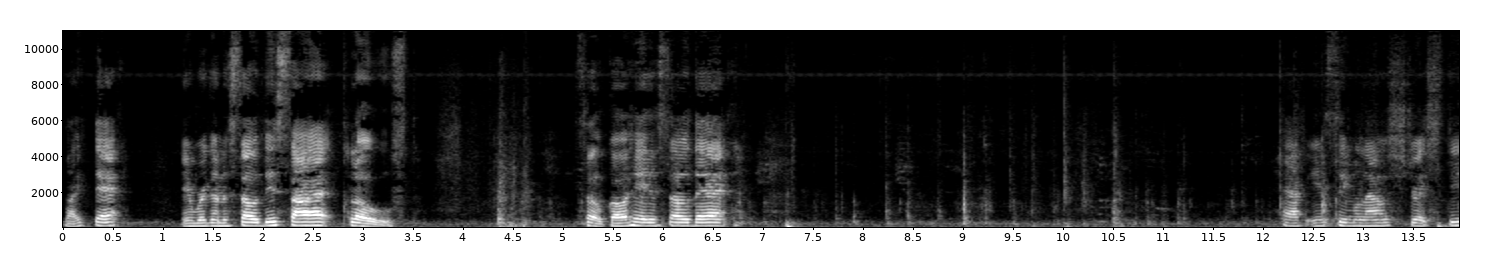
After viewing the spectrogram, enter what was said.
Like that. And we're going to sew this side closed. So go ahead and sew that. Half inch seam allowance stretch stitch.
